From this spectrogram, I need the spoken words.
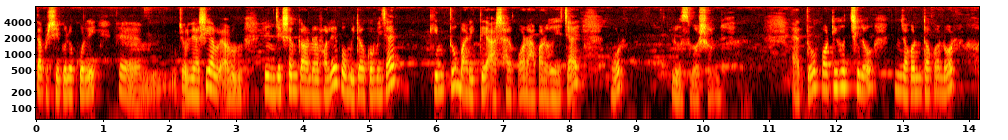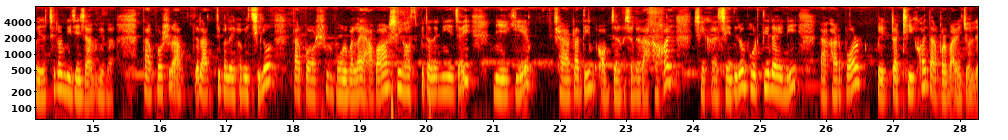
তারপর সেগুলো করে চলে আসি। এবং ইঞ্জেকশন করানোর ফলে বমিটাও কমে যায়। কিন্তু বাড়িতে আসার পর আবার হয়ে যায় ওর লুজ মোশন এত পটি হচ্ছিল যখন তখন ওর হয়ে যাচ্ছিল নিজে জানবে না। তারপর রাত, রাত্রিবেলা এভাবে ছিল। তারপর ভোরবেলায় আবার সেই হসপিটালে নিয়ে যাই। নিয়ে গিয়ে সারাটা দিন অবজারভেশনে রাখা হয়। সেখানে সেই দিনও ভর্তি নেয়নি। রাখার পর পেটটা ঠিক হয়, তারপর বাড়ি চলে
